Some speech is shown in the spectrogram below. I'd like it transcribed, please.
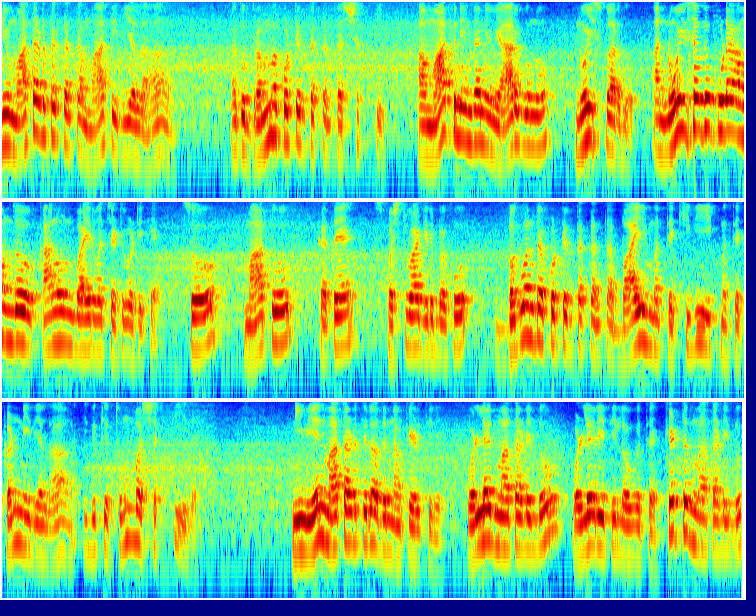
ನೀವು ಮಾತಾಡ್ತಕ್ಕಂಥ ಮಾತು ಇದೆಯಲ್ಲ, ಅದು ಬ್ರಹ್ಮ ಕೊಟ್ಟಿರ್ತಕ್ಕಂಥ ಶಕ್ತಿ. ಆ ಮಾತಿನಿಂದ ನೀವು ಯಾರಿಗೂ ನೋಯಿಸಬಾರ್ದು. ಆ ನೋಯಿಸೋದು ಕೂಡ ಒಂದು ಕಾನೂನು ಬಾಯಿರುವ ಚಟುವಟಿಕೆ. ಸೊ ಮಾತು, ಕತೆ ಸ್ಪಷ್ಟವಾಗಿರಬೇಕು. ಭಗವಂತ ಕೊಟ್ಟಿರ್ತಕ್ಕಂಥ ಬಾಯಿ ಮತ್ತು ಕಿವಿ ಮತ್ತು ಕಣ್ಣಿದೆಯಲ್ಲ ಇದಕ್ಕೆ ತುಂಬ ಶಕ್ತಿ ಇದೆ. ನೀವೇನು ಮಾತಾಡ್ತೀರೋ ಅದನ್ನು ನಾವು ಕೇಳ್ತೀವಿ. ಒಳ್ಳೇದು ಮಾತಾಡಿದ್ದು ಒಳ್ಳೆ ರೀತಿಲಿ ಹೋಗುತ್ತೆ ಕೆಟ್ಟದ್ದು ಮಾತಾಡಿದ್ದು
